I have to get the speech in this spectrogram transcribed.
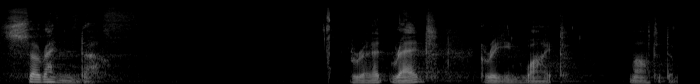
Surrender. Red, red green, white, martyrdom.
